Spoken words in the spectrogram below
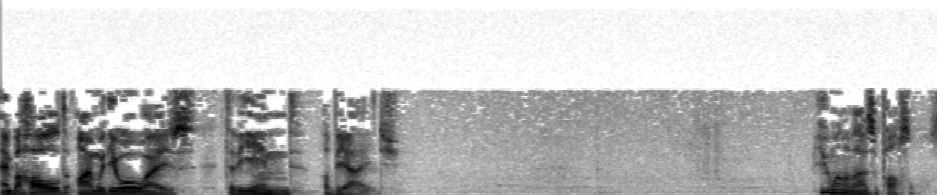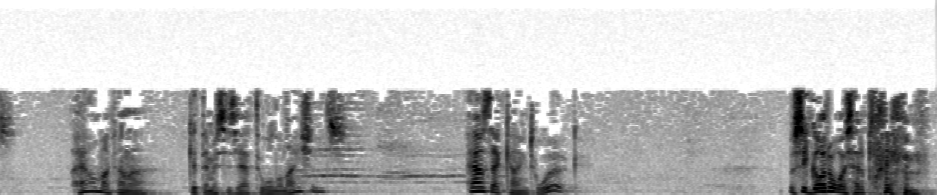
And behold, I am with you always to the end of the age. You're one of those apostles. How am I going to get the message out to all the nations? How's that going to work? See, God always had a plan.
